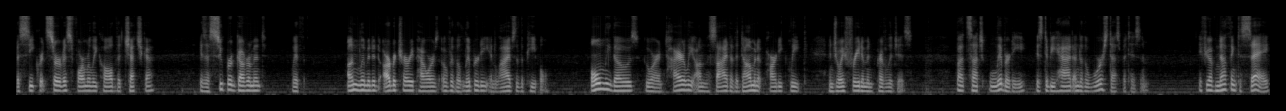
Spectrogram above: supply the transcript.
the secret service formerly called the Cheka, is a super government with unlimited arbitrary powers over the liberty and lives of the people. Only those who are entirely on the side of the dominant party clique enjoy freedom and privileges. But such liberty is to be had under the worst despotism. If you have nothing to say,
